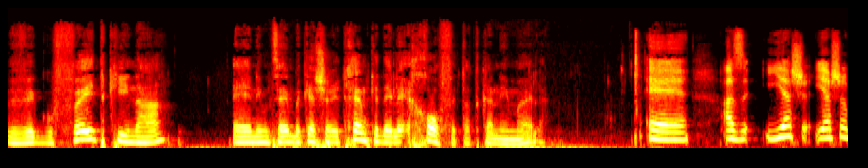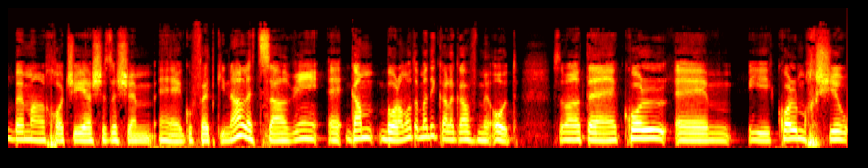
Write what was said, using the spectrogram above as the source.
וגופי תקינה נמצאים בקשר איתכם כדי לאכוף את התקנים האלה. אז יש, יש הרבה מערכות שיש איזה שהם אה, גופי תקינה, לצערי, אה, גם בעולמות המדיקל אגב מאוד. זאת אומרת, אה, כל, אה, כל מכשיר,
